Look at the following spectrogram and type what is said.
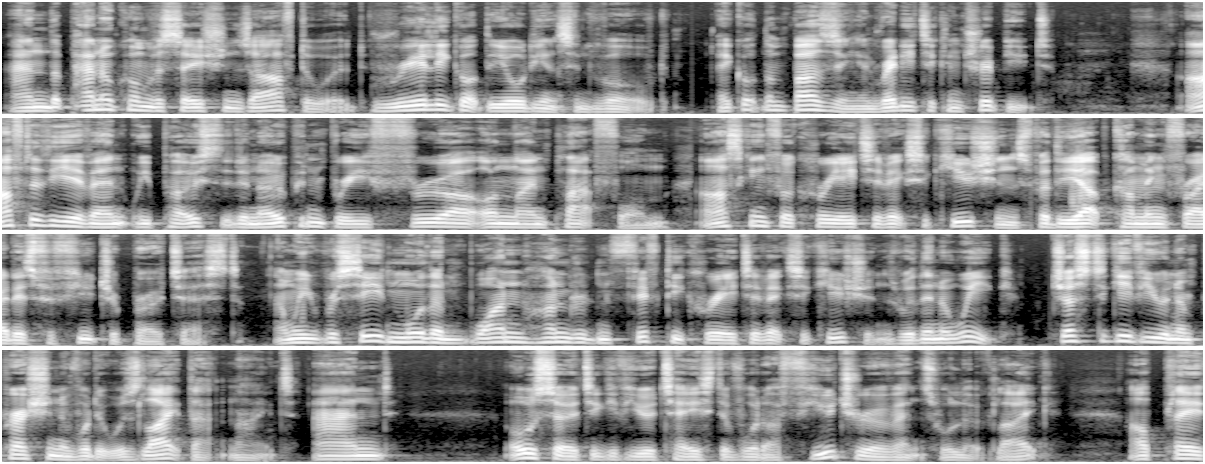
and the panel conversations afterward really got the audience involved. They got them buzzing and ready to contribute. After the event, we posted an open brief through our online platform asking for creative executions for the upcoming Fridays for Future protest, and we received more than 150 creative executions within a week. Just to give you an impression of what it was like that night, and also to give you a taste of what our future events will look like, I'll play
